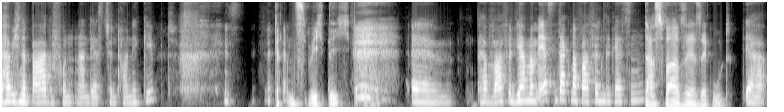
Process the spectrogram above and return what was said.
Habe ich eine Bar gefunden, an der es Gin Tonic gibt. Ganz wichtig. ähm, hab Waffeln. Wir haben am ersten Tag noch Waffeln gegessen. Das war sehr, sehr gut. Ja.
